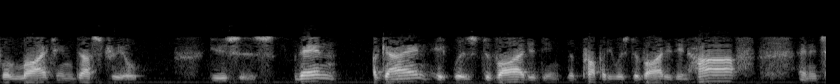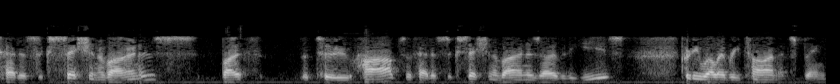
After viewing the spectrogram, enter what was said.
for light industrial uses. Then again, it was divided in, the property was divided in half and it's had a succession of owners. Both the two halves have had a succession of owners over the years. Pretty well every time it's been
